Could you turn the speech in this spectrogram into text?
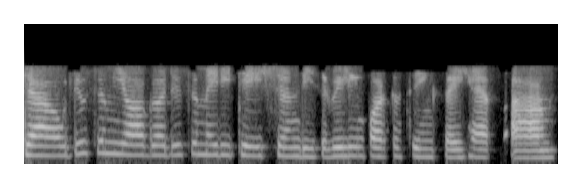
So do some yoga, do some meditation. These are really important things. I have um,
